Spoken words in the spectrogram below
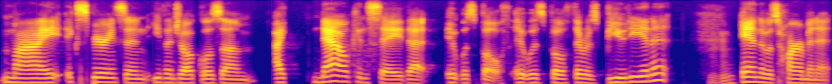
my experience in evangelicalism, I now can say that it was both. It was both. There was beauty in it mm-hmm. and there was harm in it.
